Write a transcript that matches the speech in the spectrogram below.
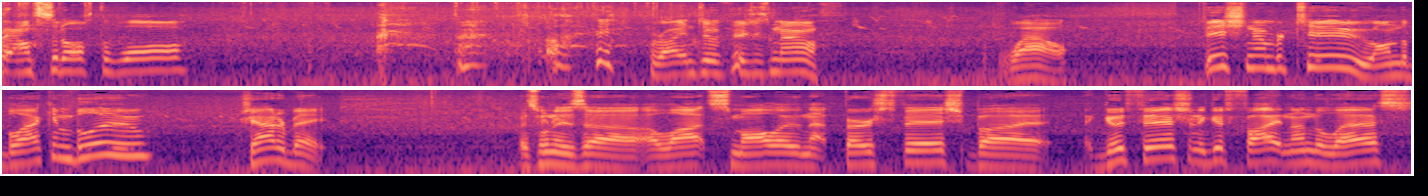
bounced it off the wall. Right into a fish's mouth. Wow. Fish number two on the black and blue chatterbait. This one is uh, a lot smaller than that first fish but a good fish and a good fight nonetheless.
